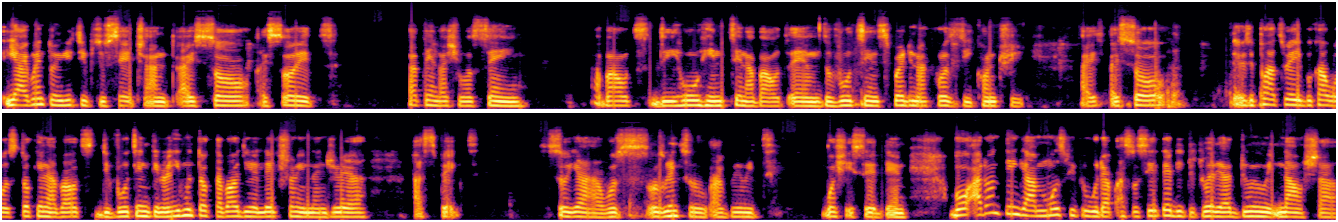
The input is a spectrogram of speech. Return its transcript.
Yeah, I went on YouTube to search and I saw I saw it. That thing that she was saying about the whole hinting about um the voting spreading across the country. I, I saw there was a part where Ebuka was talking about the voting thing, and even talked about the election in Nigeria aspect. So yeah, I was I was going to agree with what she said then. But I don't think that most people would have associated it with what they are doing with now, Sha.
